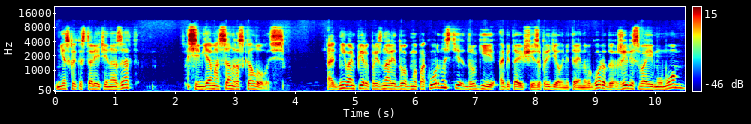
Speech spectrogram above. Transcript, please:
Несколько столетий назад семья Массан раскололась. Одни вампиры признали догмы покорности, другие, обитающие за пределами тайного города, жили своим умом,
